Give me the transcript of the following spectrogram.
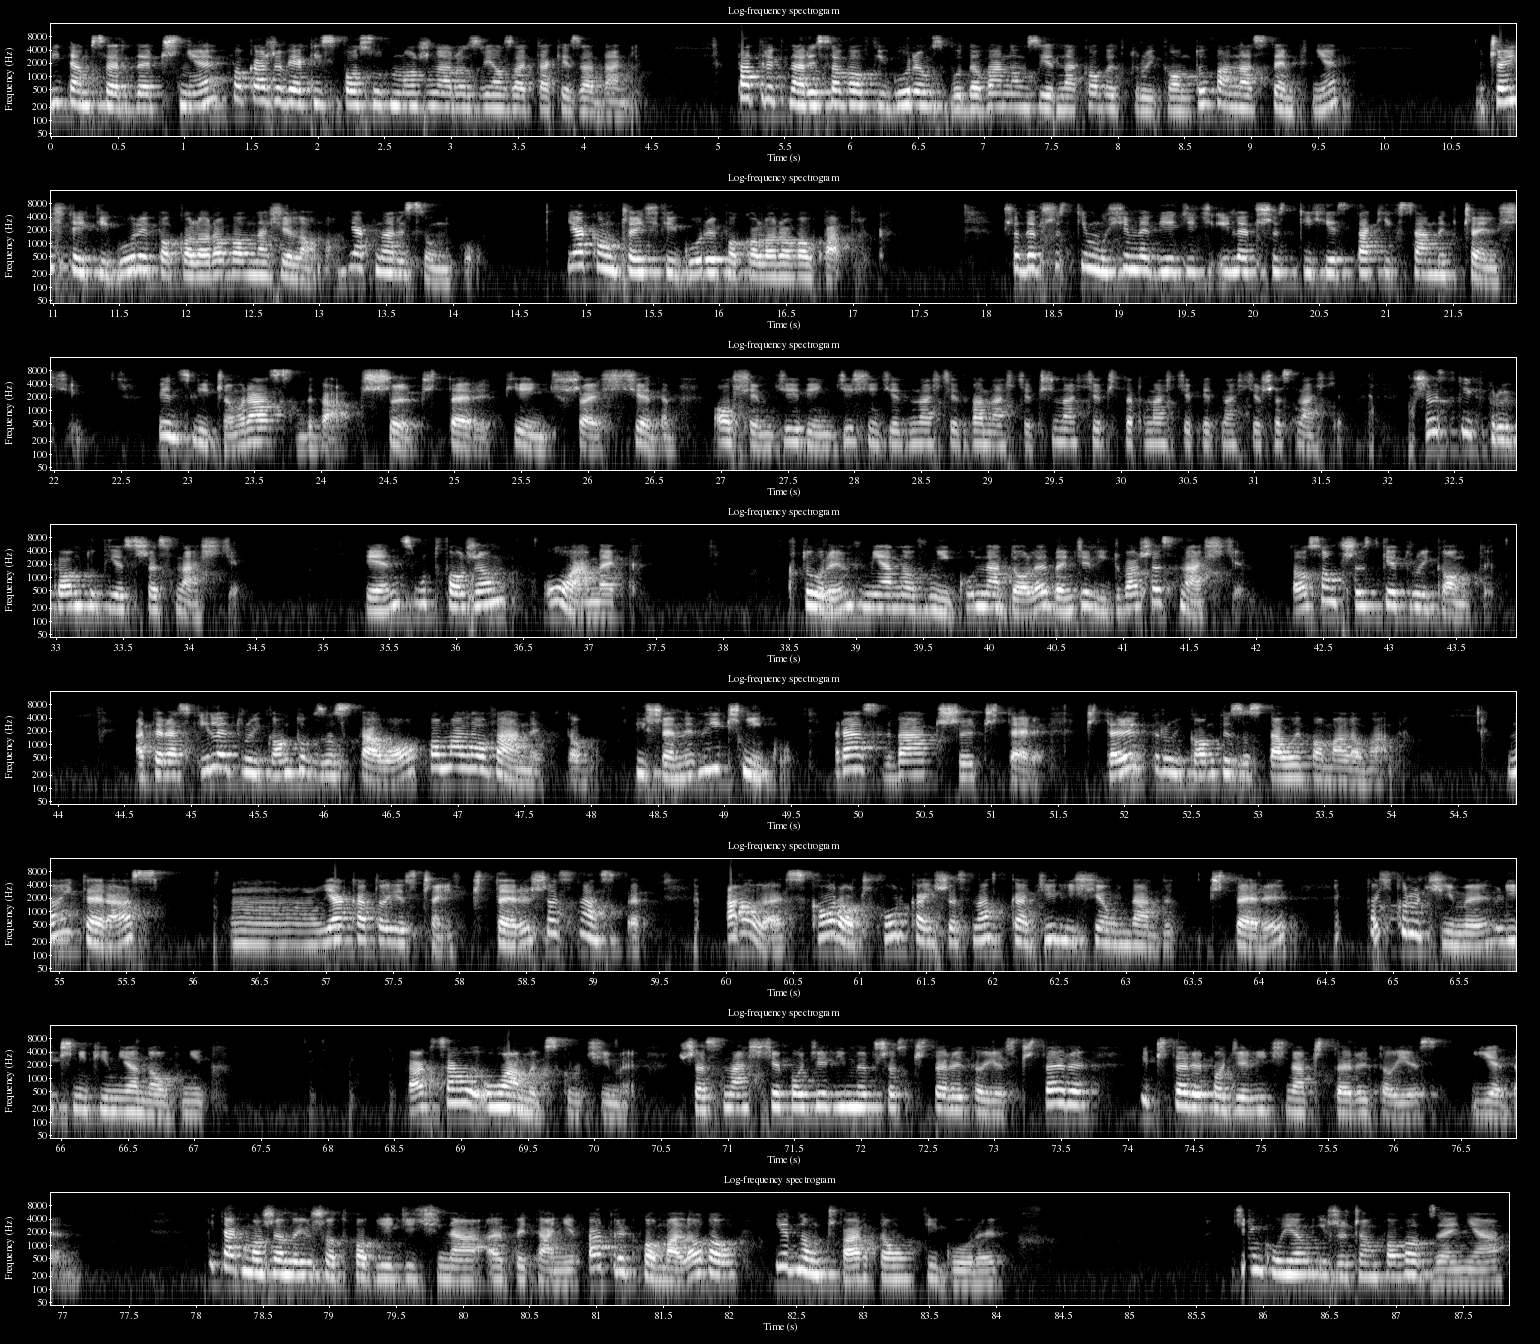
Witam serdecznie. Pokażę, w jaki sposób można rozwiązać takie zadanie. Patryk narysował figurę zbudowaną z jednakowych trójkątów, a następnie część tej figury pokolorował na zielono, jak na rysunku. Jaką część figury pokolorował Patryk? Przede wszystkim musimy wiedzieć, ile wszystkich jest takich samych części. Więc liczę. Raz, dwa, trzy, cztery, pięć, sześć, siedem, osiem, dziewięć, dziesięć, jedenaście, dwanaście, trzynaście, czternaście, piętnaście, szesnaście. Wszystkich trójkątów jest szesnaście. Więc utworzę ułamek, w którym w mianowniku na dole będzie liczba 16. To są wszystkie trójkąty. A teraz ile trójkątów zostało pomalowanych? To wpiszemy w liczniku. Raz, dwa, trzy, cztery. Cztery trójkąty zostały pomalowane. No i teraz, mm, jaka to jest część? Cztery szesnaste. Ale skoro czwórka i szesnastka dzieli się na cztery, to skrócimy licznik i mianownik. Tak, cały ułamek skrócimy. 16 podzielimy przez 4 to jest 4 i 4 podzielić na 4 to jest 1. I tak możemy już odpowiedzieć na e, pytanie. Patryk pomalował 1 czwartą figury. Dziękuję i życzę powodzenia.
